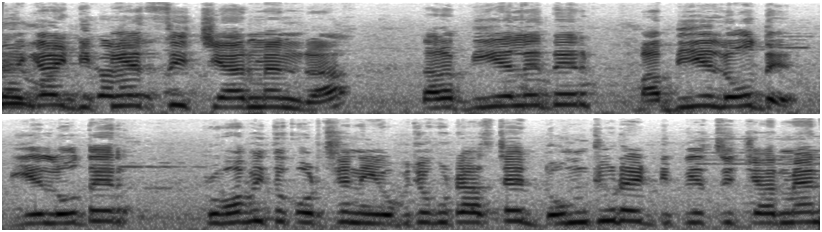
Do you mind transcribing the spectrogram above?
জায়গায় ডিপিএসসি চেয়ারম্যানরা তারা বিএলএদের বা বিএলওদের বিএলওদের প্রভাবিত করছেন এই অভিযোগ উঠে আসছে। ডোমজুড়ের DPSC chairman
